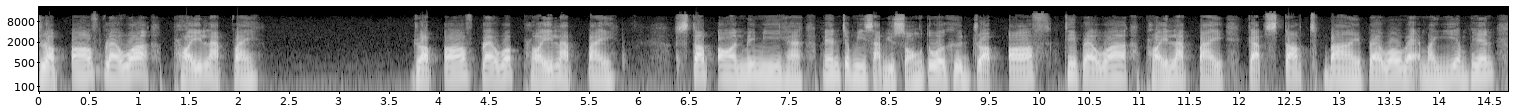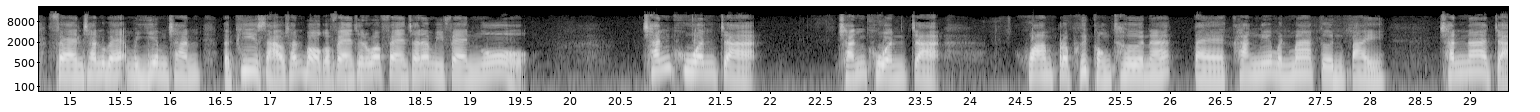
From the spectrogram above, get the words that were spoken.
drop off แปลว่าพลอยหลับไป drop off แปลว่าพลอยหลับไป stop on ไม่มีค่ะ เพราะฉะนั้นจะมีศัพท์อยู่ 2 ตัวคือ drop off ที่แปลว่าพลอยหลับไปกับ stopped by แปลว่าแวะมาเยี่ยม เพราะฉะนั้นแฟนฉันแวะมาเยี่ยมฉัน แต่พี่สาวฉันบอกกับแฟนฉันว่าแฟนฉันมีแฟนโง่ ฉันควรจะ ฉันควรจะความประพฤติของเธอนะ แต่ครั้งนี้มันมากเกินไป ฉันน่าจะ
